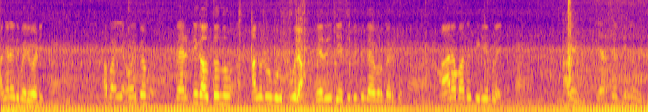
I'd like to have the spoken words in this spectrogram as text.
അങ്ങനെ ഒരു പരിപാടി. അപ്പൊ അവർക്ക് പെരട്ടി കൗത്തൊന്നും അങ്ങോട്ട് കൊടുക്കൂല. ഏത് ജെ സി ബിക്കും ഡ്രൈവർക്കാർക്കും നാലാം നാലാ ഭാഗത്തേക്ക് തിരിയുമ്പോഴേ അതെ എയർ സേഫ്റ്റി ഇങ്ങനെ വരും.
